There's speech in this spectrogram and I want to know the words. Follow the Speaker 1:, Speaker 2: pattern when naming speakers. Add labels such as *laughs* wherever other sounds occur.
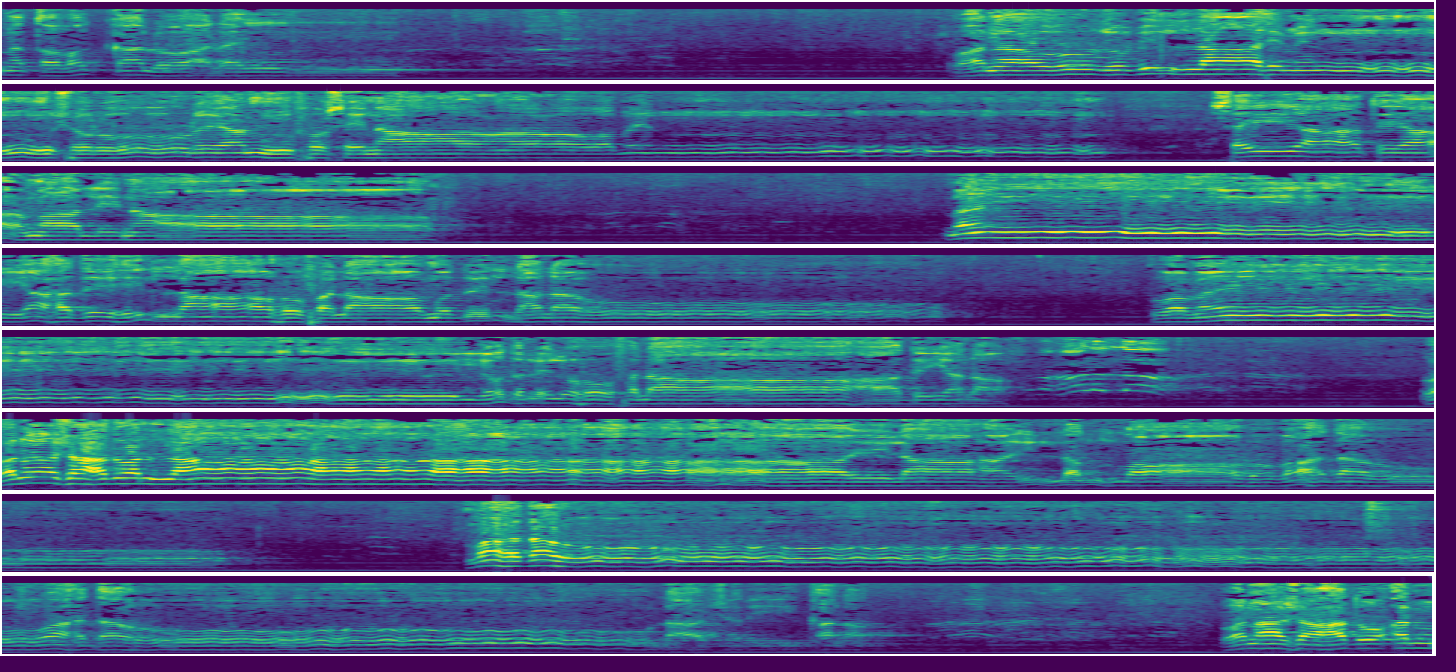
Speaker 1: ونتوكل عليه ونعوذ بالله من شرور أنفسنا ومن سيئات أعمالنا من يهده الله فلا مضل له. ومن يضلله فلا هادي له. ونشهد أن لا إله إلا الله وحده وحده وحده لا شريك له. ونشهد أن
